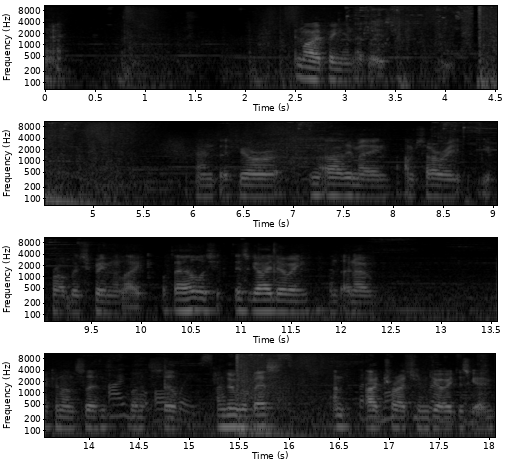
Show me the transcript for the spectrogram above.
Yeah. In my opinion, at least. And if you're an early main, I'm sorry, you're probably screaming like, what the hell is this guy doing? And I know, I can understand, but still, I'm doing my best, and I try to enjoy this game.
